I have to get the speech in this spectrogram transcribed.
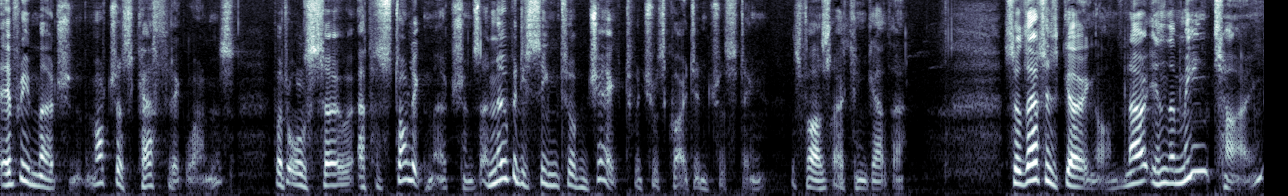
every merchant, not just Catholic ones, but also apostolic merchants, and nobody seemed to object, which was quite interesting, as far as I can gather. So that is going on. Now, in the meantime,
